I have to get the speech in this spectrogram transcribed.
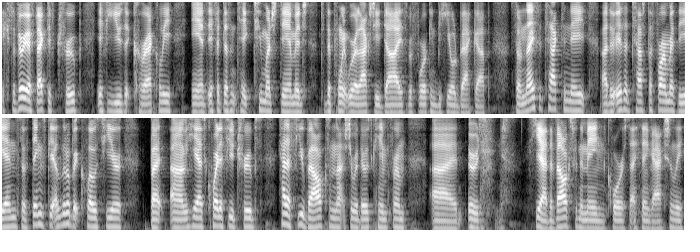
it's a very effective troop if you use it correctly and if it doesn't take too much damage to the point where it actually dies before it can be healed back up. So nice attack to Nate. Uh, there is a Tesla farm at the end, so things get a little bit close here, but um, he has quite a few troops. Had a few Valks, I'm not sure where those came from. Uh, or, yeah, the Valks were the main course, I think, actually.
